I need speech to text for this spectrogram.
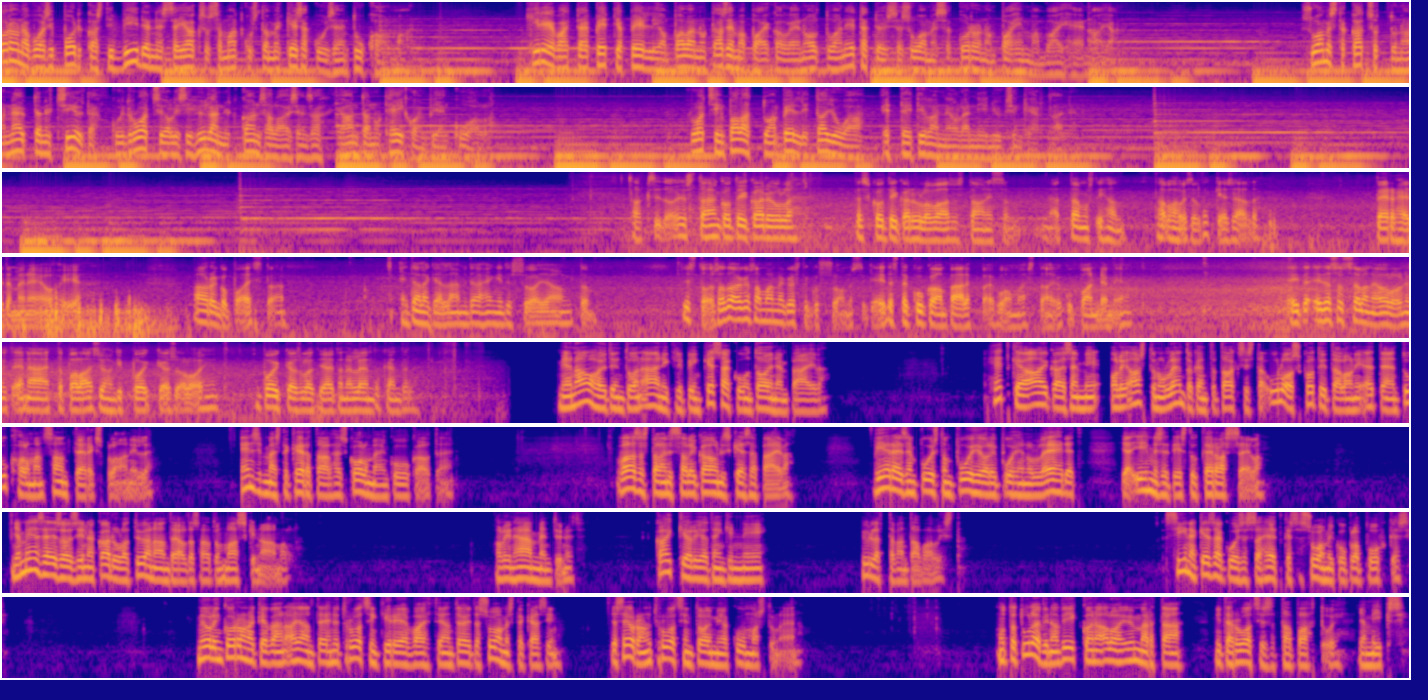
Koronavuosi podcastin viidennessä jaksossa matkustamme kesäkuiseen Tukholmaan. Kirjeenvaihtaja Petja Pelli on palannut asemapaikalleen oltuaan etätöissä Suomessa koronan pahimman vaiheen ajan. Suomesta katsottuna on näyttänyt siltä, kuin Ruotsi olisi hylännyt kansalaisensa ja antanut heikoimpien kuolla. Ruotsiin palattuaan Pelli tajuaa, ettei tilanne ole niin yksinkertainen. Taksit on just tähän kotikadulle. Tässä kotikadulla Vaasastaanissa näyttää musta ihan tavalliselta kesältä. Perheitä menee ohi ja aurinko paistaa. Ei täällä kellään mitään hengityssuojaa, mutta siis toisaalta aika samannäköistä kuin Suomessakin. Ei tästä kukaan päälle päin huomaa, että on joku pandemia. Ei, ei tässä ole sellainen olo nyt enää, että palaisi johonkin poikkeusoloihin. Poikkeusolot jäi tuonne lentokentälle. Minä nauhoitin tuon ääniklipin kesäkuun toinen päivä. Hetkeä aikaisemmin oli astunut lentokenttätaksista ulos kotitaloni eteen Tukholman Santeriksplanille. Ensimmäistä kertaa lähes kolmeen kuukauteen. Vaasastaanissa oli kaunis kesäpäivä. Viereisen puiston puihin oli puhinut lehdet ja ihmiset istu terasseilla. Ja mies seisoi siinä kadulla työnantajalta saatu maskinaamalla. Olin hämmentynyt. Kaikki oli jotenkin niin yllättävän tavallista. Siinä kesäkuisessa hetkessä Suomikupla puhkesi. Me olin koronakevään ajan tehnyt Ruotsin kirjeenvaihtajan töitä Suomesta käsin ja seurannut Ruotsin toimia kummastuneena. Mutta tulevina viikkoina aloin ymmärtää, mitä Ruotsissa tapahtui ja miksi.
